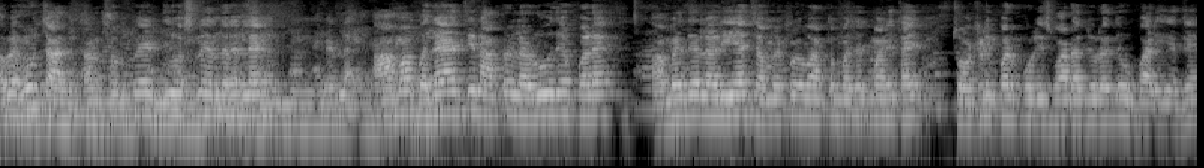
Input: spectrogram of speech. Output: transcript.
હવે શું ચાલે? ત્રણસો રૂપિયા એક દિવસની અંદર એટલે એટલે આમાં બધાથી આપણે લડવું જે પડે. અમે જે લડીએ છીએ, અમે કોઈ વાર તો મગજમારી થાય. ચોટડી પર પોલીસવાળા જોડે ઉપાડીએ છીએ.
